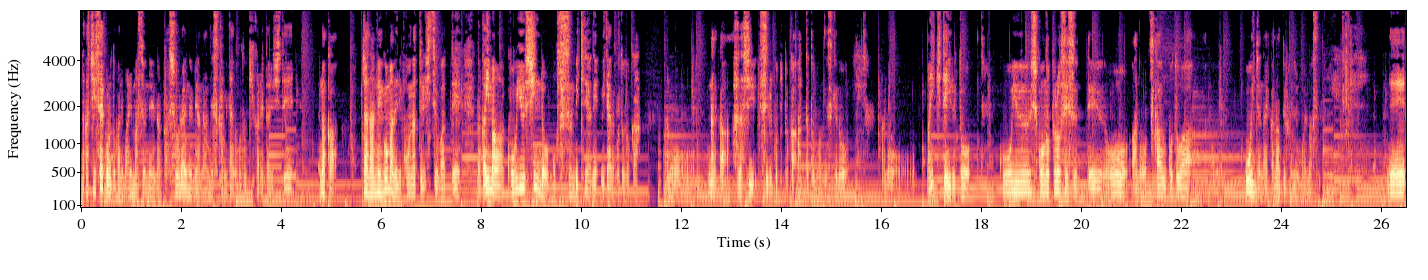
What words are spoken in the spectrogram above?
なんか小さい頃とかにもありますよね。なんか将来の夢は何ですかみたいなことを聞かれたりして、なんか、じゃあ何年後までにこうなってる必要があって、なんか今はこういう進路を進むべきだよね、みたいなこととか、あのー、なんか話することとかあったと思うんですけど、あの、まあ、生きていると、こういう思考のプロセスっていうのを、あの、使うことは、あの、多いんじゃないかなというふうに思います。で、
